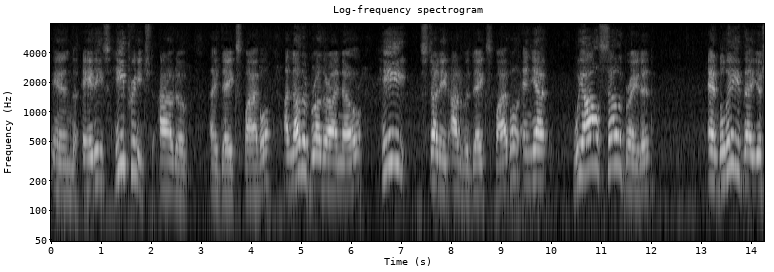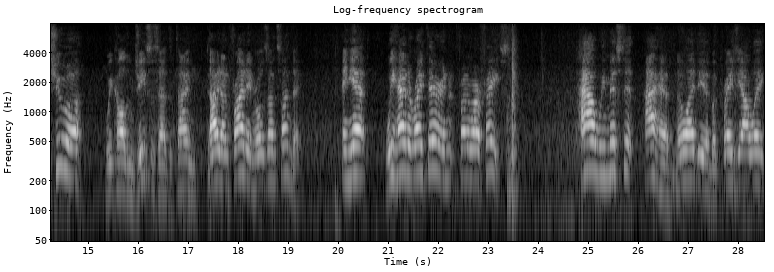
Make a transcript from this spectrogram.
in the 80s, he preached out of a Dake's Bible. Another brother I know, he studied out of a Dake's Bible, and yet we all celebrated and believed that Yeshua, we called him Jesus at the time, died on Friday and rose on Sunday. And yet we had it right there in front of our face. How we missed it, I have no idea, but praise Yahweh,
